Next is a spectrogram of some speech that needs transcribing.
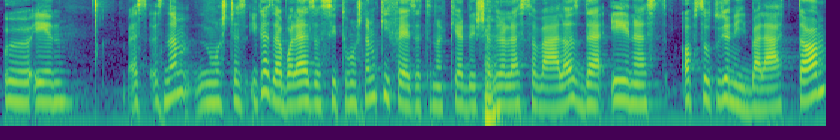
ö, én ez, ez nem, most ez igazából ez a szitu, most nem kifejezetten a kérdésedre uh-huh. lesz a válasz, de én ezt abszolút ugyanígy beláttam,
